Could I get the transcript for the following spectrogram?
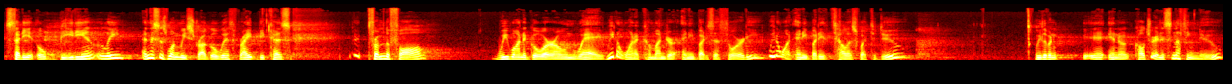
study it obediently. And this is one we struggle with, right? Because from the fall, we want to go our own way. We don't want to come under anybody's authority. We don't want anybody to tell us what to do. We live in, in a culture, and it's nothing new,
